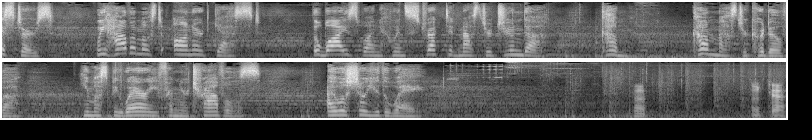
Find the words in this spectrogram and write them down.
Sisters, we have a most honored guest. The wise one who instructed Master Junda. Come, come, Master Cordova. You must be wary from your travels. I will show you the way. Hmm. Okay.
